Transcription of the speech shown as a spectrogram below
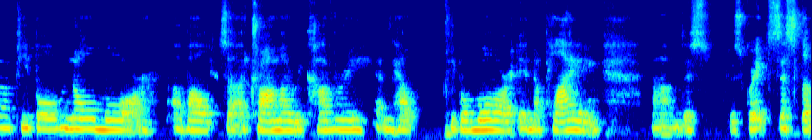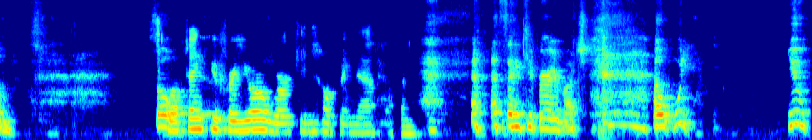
uh, people know more about uh, trauma recovery and help people more in applying um, this, this great system. So, well, thank you for your work in helping that happen. thank you very much. Uh, we, you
